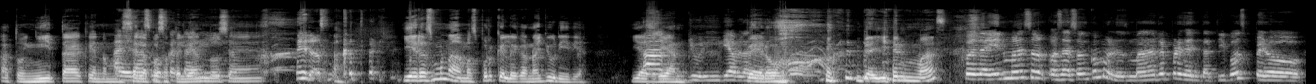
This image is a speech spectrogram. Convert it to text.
a Toñita, que nomás se la pasa peleándose. Erasmo Catarina. Y Erasmo nada más porque le ganó a Yuridia y Ah, Adrián. Yuridia hablando. pero de ahí en más. Pues de ahí en más son, o sea, son como los más representativos, pero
